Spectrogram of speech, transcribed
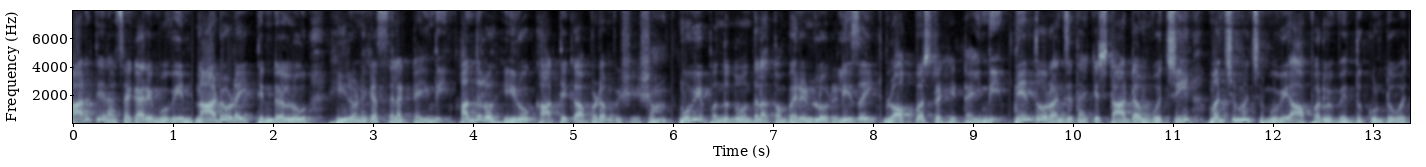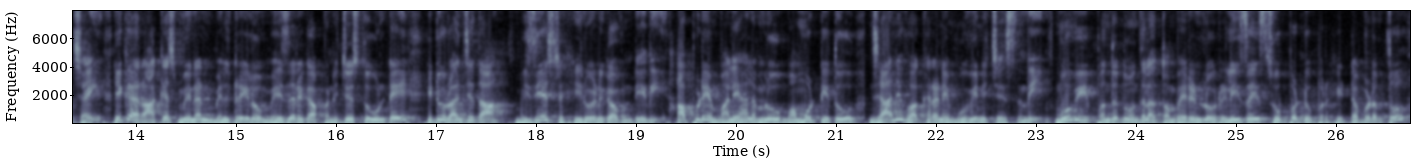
భారతీ రాజా గారి మూవీ నాడోడై తిండ్రలు హీరోనిగా సెలెక్ట్ అయింది. అందులో హీరో కార్తిక్ అవ్వడం విశేషం. మూవీ పంతొమ్మిది వందల తొంభై రెండులో రిలీజ్ అయి బ్లాక్ బస్టర్ హిట్ అయింది. దీంతో రంజితకి స్టార్డమ్ వచ్చి మంచి మంచి మూవీ ఆఫర్లు వెతుక్కుంటూ వచ్చాయి. ఇక రాకేష్ మీనన్ మిలిటరీలో మేజర్గా పనిచేస్తూ ఉంటే ఇటు రంజిత బిజియెస్ట్ హీరోయిన్గా ఉండేది. అప్పుడే మలయాళంలో మమ్ముట్టితో జానీ వాకర్ అనే మూవీని చేసింది. మూవీ పంతొమ్మిది వందల తొంభై రెండులో రిలీజ్ అయి సూపర్ డూపర్ హిట్ అవ్వడంతో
